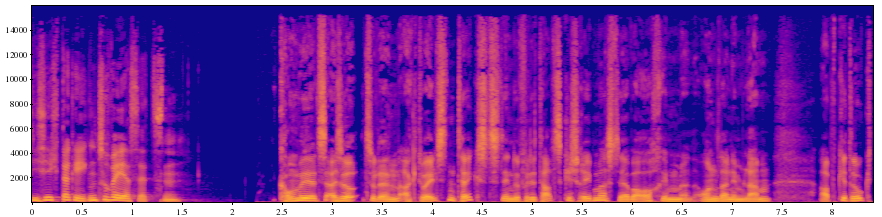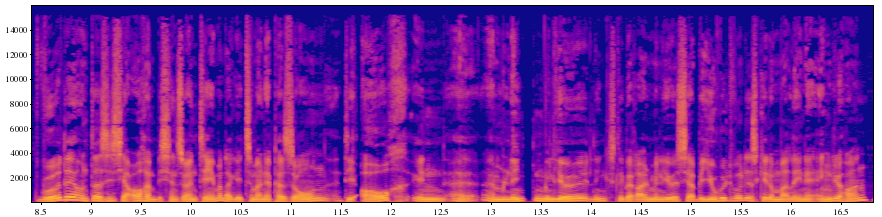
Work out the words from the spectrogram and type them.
die sich dagegen zur Wehr setzen. Kommen wir jetzt also zu deinem aktuellsten Text, den du für die Taz geschrieben hast, der aber auch im, online im LAM abgedruckt wurde. Und das ist ja auch ein bisschen so ein Thema. Da geht es um eine Person, die auch in äh, einem linken Milieu, linksliberalen Milieu sehr bejubelt wurde. Es geht um Marlene Engelhorn.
